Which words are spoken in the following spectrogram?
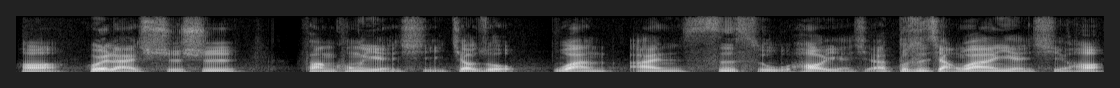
啊会来实施防空演习，叫做万安四十五号演习，而不是讲万安演习哈，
